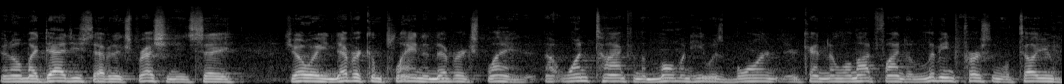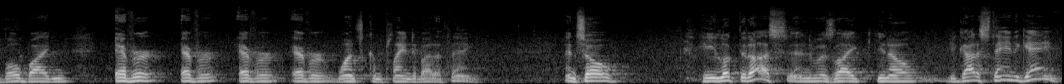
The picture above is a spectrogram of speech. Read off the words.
You know, my dad used to have an expression, he'd say, Joey never complained and never explained. Not one time from the moment he was born, you can will not find a living person will tell you Beau Biden ever, ever, ever, ever once complained about a thing. And so he looked at us and was like, you know, you got to stay in the game.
